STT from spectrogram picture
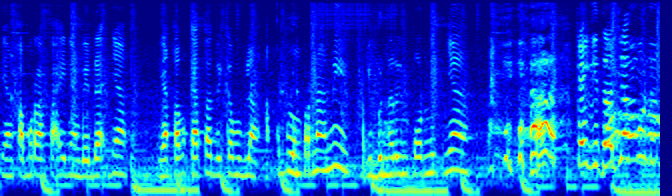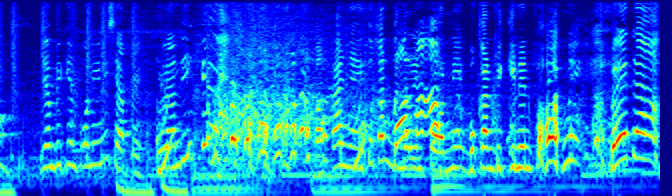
Yang kamu rasain yang bedanya? Yang kamu kata tadi kamu bilang, aku belum pernah nih dibenerin poninya. kayak gitu aja aku udah Yang bikin poni ini siapa? Dwi Andika. Makanya itu kan benerin poni, bukan bikinin poni. Beda.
